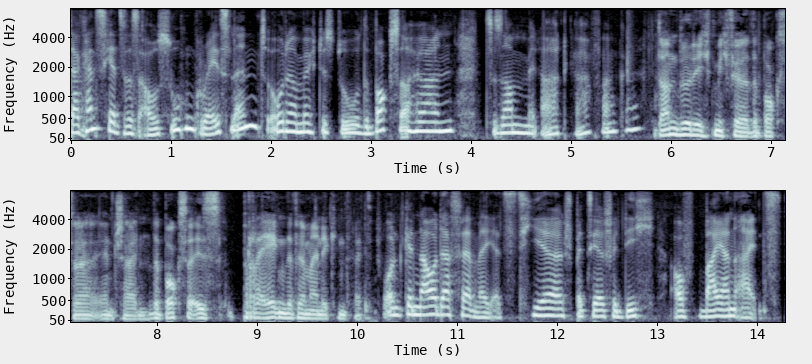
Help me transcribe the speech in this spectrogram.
da kannst du jetzt was aussuchen, Graceland, oder möchtest du The Boxer hören, zusammen mit Art Garfunkel? Dann würde ich mich für The Boxer entscheiden. The Boxer ist prägender für meine Kindheit. Und genau das hören wir jetzt hier speziell für dich auf Bayern 1.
